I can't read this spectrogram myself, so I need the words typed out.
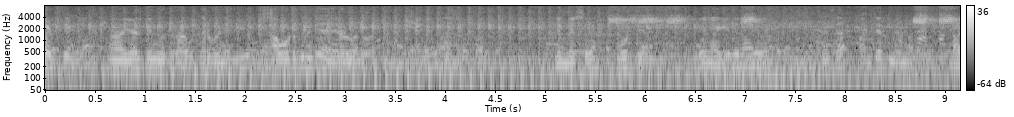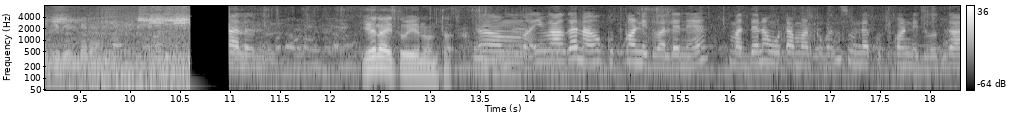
ಏಳು ತಿಂಗಳು? ತಿಂಗಳು ಗರ್ಭಿಣಿ. ಆ ಹುಡುಗನಿಗೆ ಎರಡೂವರೆ ವರ್ಷ. ನಿಮ್ಮ ಹೆಸರು? ಮೂರ್ತಿ ಏನಾಗಿದ್ದೀರಿ ನೀವು? Sir panchayat member. ಮಾಜಿ ಮೆಂಬರ? ಏನಾಯ್ತು ಏನು ಅಂತ? ಆಮ್, ಇವಾಗ ನಾವು ಕುತ್ಕೊಂಡಿದ್ವು ಅಲ್ಲೇನೆ. ಮಧ್ಯಾಹ್ನ ಊಟ ಮಾಡ್ಕೊಬಂದು ಸುಮ್ಮನೆ ಕುತ್ಕೊಂಡಿದ್ವು. ಗಾ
